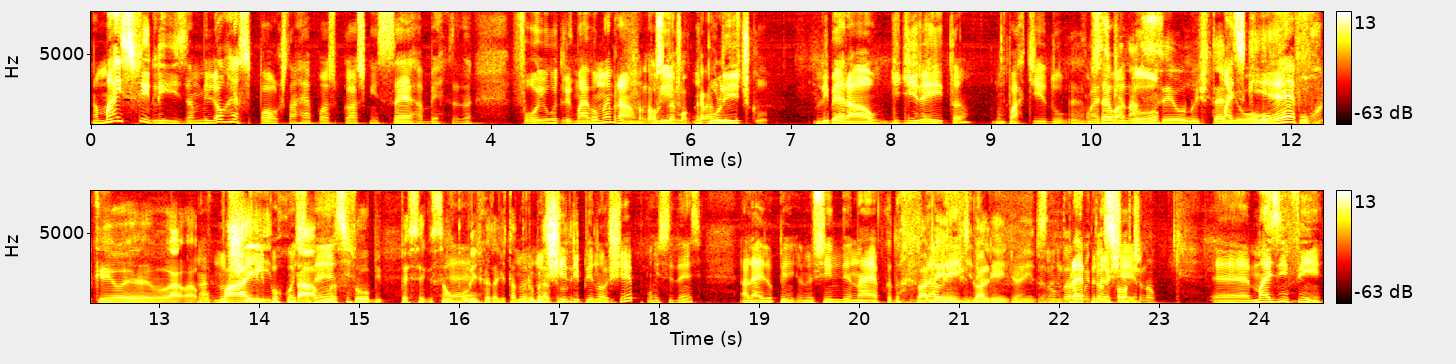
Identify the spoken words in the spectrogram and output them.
a mais feliz, a melhor resposta, a resposta que eu acho que encerra bem, foi o Rodrigo. Mas vamos lembrar, um, político, um político liberal, de direita, num partido É, mas que conservador. nasceu no exterior mas que é porque é, a- a- Na- o no pai Chile, por estava coincidência. sob perseguição É, política da ditadura no, no brasileira. Chile de Pinochet, por coincidência. Aliás, no, no Chile na época do, do Allende, Allende, do né? Allende ainda. né? não deram muita sorte, não. É, mas enfim,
